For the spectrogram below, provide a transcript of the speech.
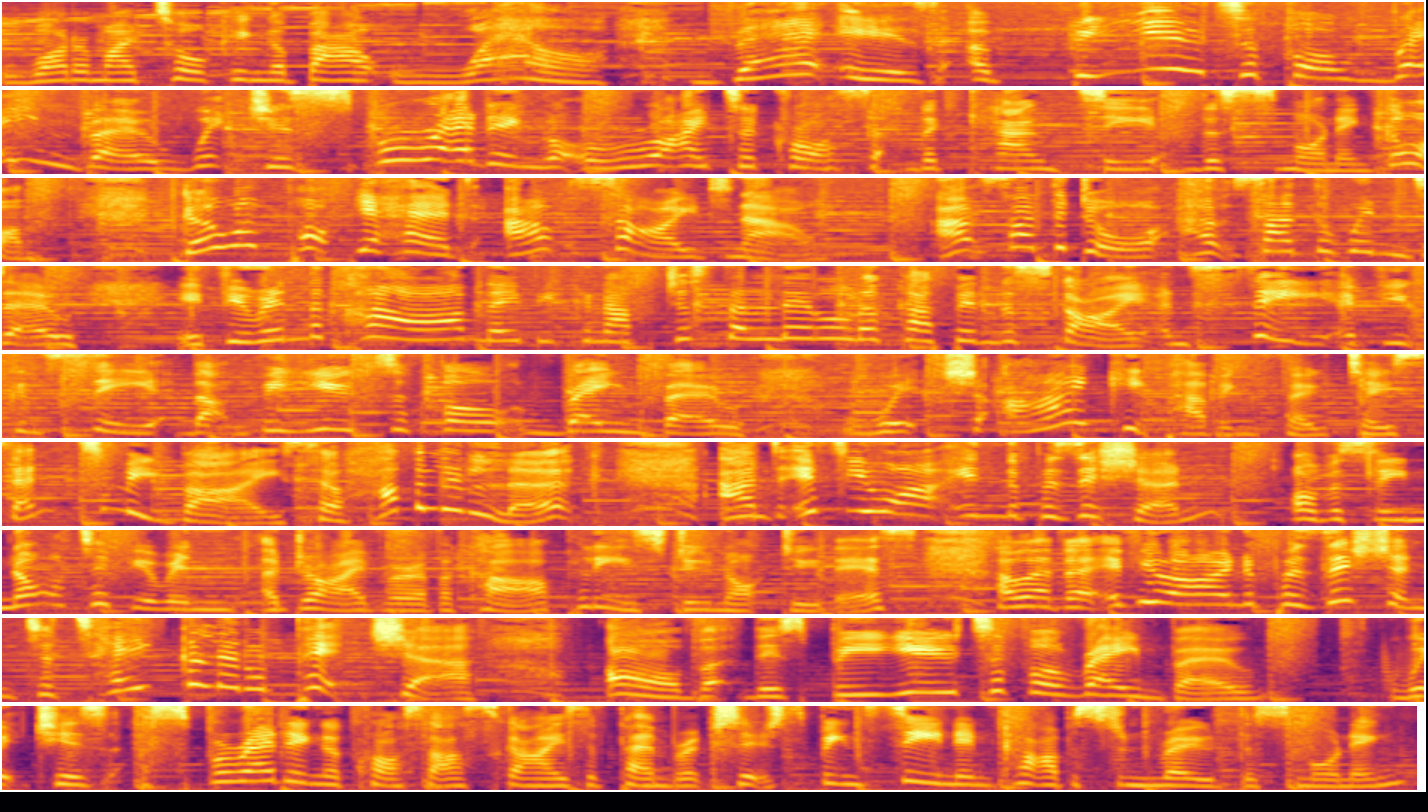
What am I talking about? Well, there is a beautiful rainbow which is spreading right across the county this morning. Go on, go and pop your head outside now outside the door, outside the window. If you're in the car, maybe you can have just a little look up in the sky and see if you can see that beautiful rainbow, which I keep having photos sent to me by. So have a little look. And if you are in the position, obviously not if you're in a driver of a car, please do not do this. However, if you are in a position to take a little picture of this beautiful rainbow, which is spreading across our skies of Pembroke. So it's been seen in Clarbeston Road this morning.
